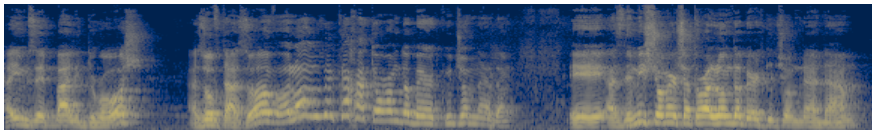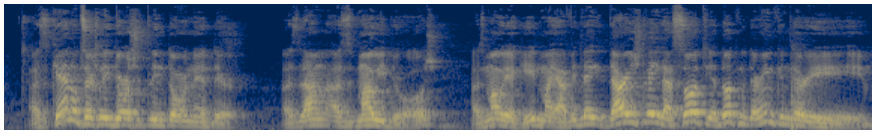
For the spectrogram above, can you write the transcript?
האם זה בא לדרוש, עזוב תעזוב, או לא, זה ככה התורה מדברת, כלשון בני אדם. אה, אז למי שאומר שהתורה לא מדברת כלשון בני אדם, אז כן הוא צריך לדרוש את לנדור נדר. אז, למ, אז מה הוא ידרוש? אז מה הוא יגיד? מה יעביד לי? דריש לי לעשות ידות נדרים כנדרים.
